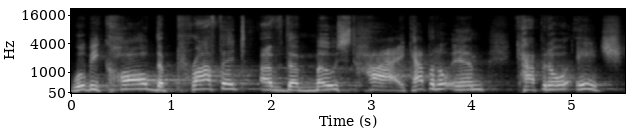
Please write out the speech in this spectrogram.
will be called the prophet of the Most High. Capital M, capital H.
